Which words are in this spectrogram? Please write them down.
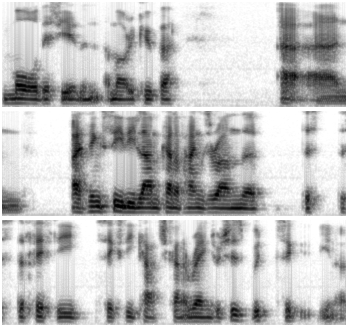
more this year than Amari Cooper, uh, and I think CeeDee Lamb kind of hangs around the the, the the 50, 60 catch kind of range, which is which, you know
